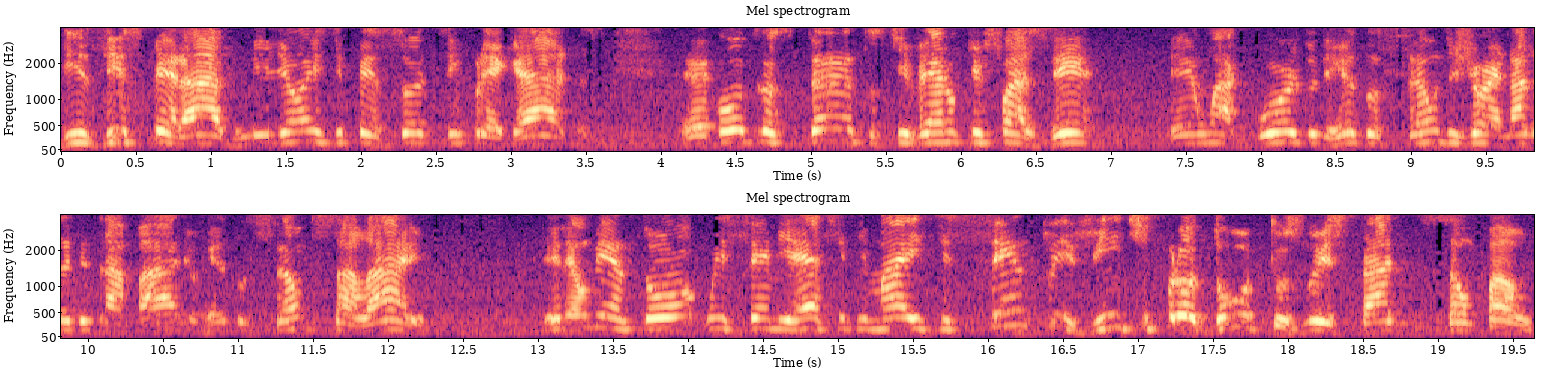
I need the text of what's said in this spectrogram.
desesperado, milhões de pessoas desempregadas, é, outros tantos tiveram que fazer é, um acordo de redução de jornada de trabalho, redução de salário ele aumentou o ICMS de mais de 120 produtos no estado de São Paulo.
